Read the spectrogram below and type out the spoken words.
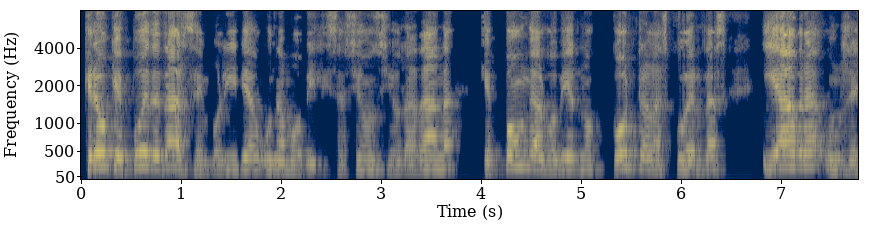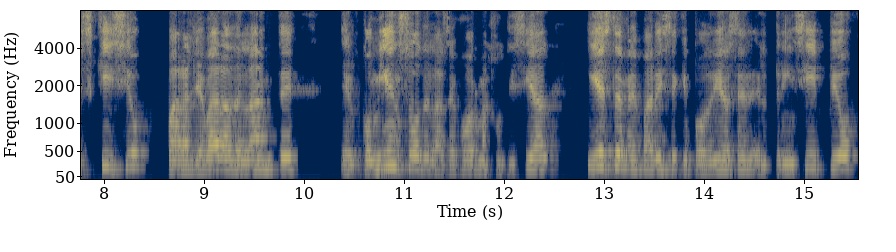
creo que puede darse en Bolivia una movilización ciudadana que ponga al gobierno contra las cuerdas y abra un resquicio para llevar adelante el comienzo de la reforma judicial y este me parece que podría ser el principio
